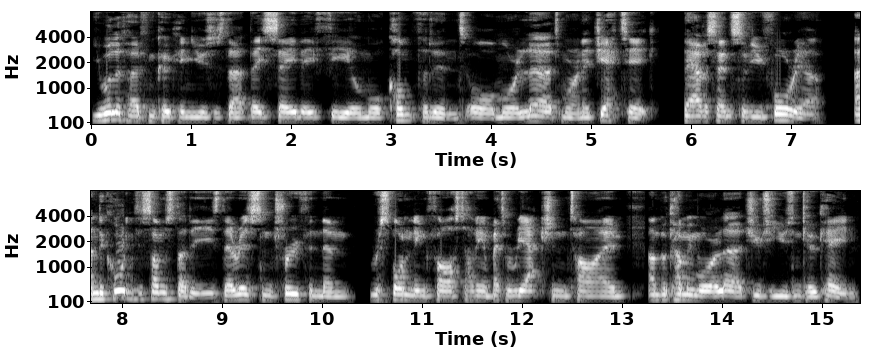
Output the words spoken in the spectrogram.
You will have heard from cocaine users that they say they feel more confident or more alert, more energetic. They have a sense of euphoria. And according to some studies, there is some truth in them responding faster, having a better reaction time, and becoming more alert due to using cocaine.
